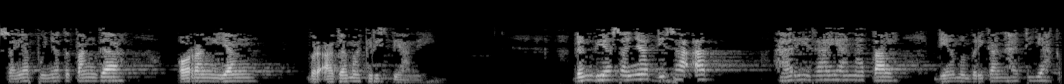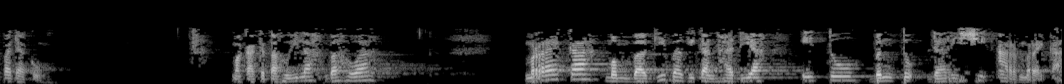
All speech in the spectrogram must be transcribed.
Saya punya tetangga orang yang beragama Kristiani. Dan biasanya di saat hari raya Natal, dia memberikan hadiah kepadaku. Maka ketahuilah bahwa mereka membagi-bagikan hadiah itu bentuk dari syiar mereka.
